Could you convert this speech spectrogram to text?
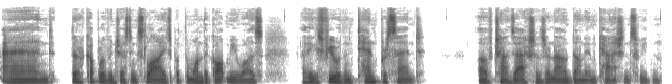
And there are a couple of interesting slides, but the one that got me was I think it's fewer than 10% of transactions are now done in cash in Sweden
